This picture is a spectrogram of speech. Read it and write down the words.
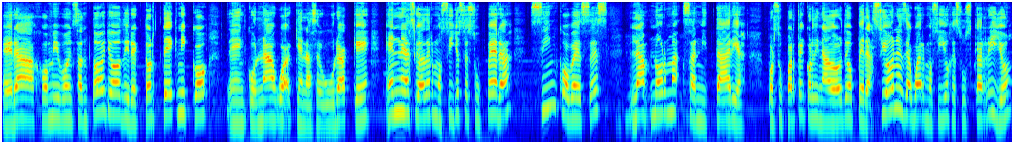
Era Jomi Bon Santoyo, director técnico en Conagua, quien asegura que en la ciudad de Hermosillo se supera cinco veces la norma sanitaria. Por su parte, el coordinador de operaciones de Agua Hermosillo, Jesús Carrillo,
